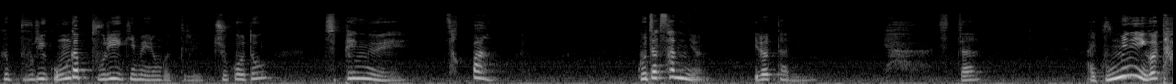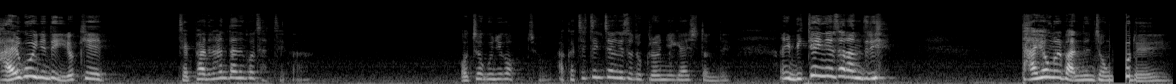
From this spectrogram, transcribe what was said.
그 불이 온갖 불이익이며 이런 것들을 주고도 집행유예 석방 고작 3년 이렇다니. 야 진짜. 아니 국민이 이걸 다 알고 있는데 이렇게 재판을 한다는 것 자체가 어처구니가 없죠. 아까 채팅창에서도 그런 얘기 하시던데. 아니 밑에 있는 사람들이 다 형을 받는 정도인데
